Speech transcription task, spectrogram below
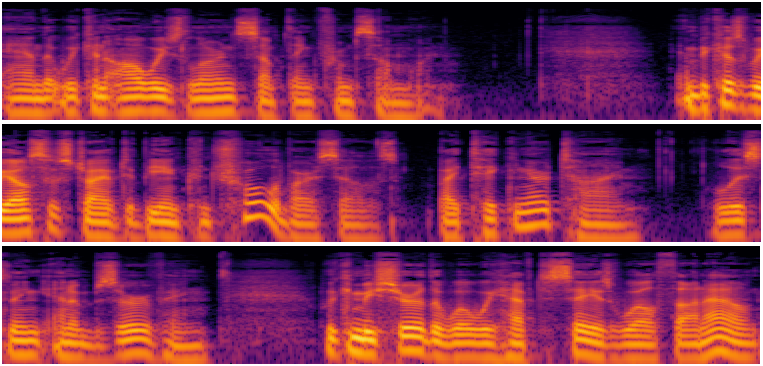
and that we can always learn something from someone. And because we also strive to be in control of ourselves by taking our time, listening, and observing, we can be sure that what we have to say is well thought out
